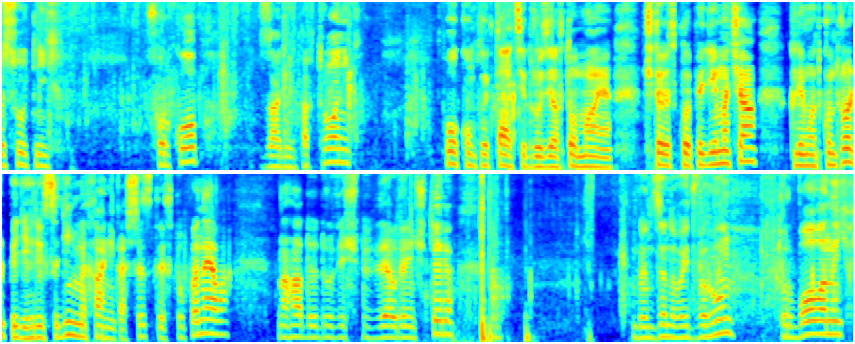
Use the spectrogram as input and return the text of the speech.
Присутній форкоп, задній партронік. По комплектації, друзі, авто має 4 склопідіймача, клімат-контроль, підігрів сидінь, механіка 6-ступенева. Нагадую, друзі, що тут йде 1.4. Бензиновий двигун, турбований,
